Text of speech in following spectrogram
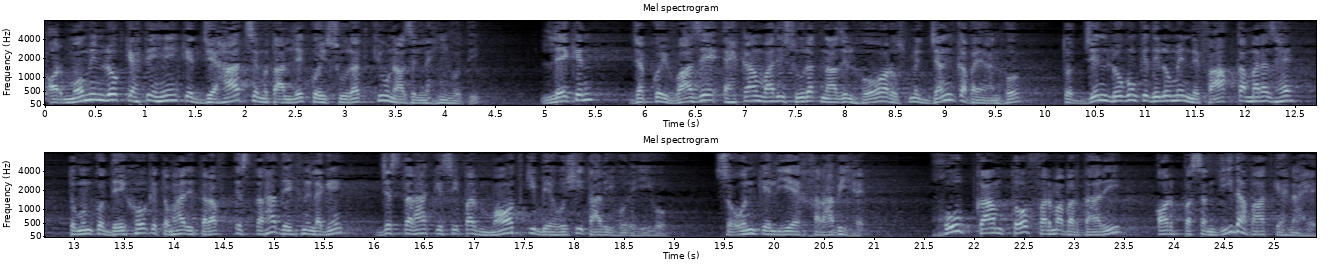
اور مومن لوگ کہتے ہیں کہ جہاد سے متعلق کوئی صورت کیوں نازل نہیں ہوتی؟ لیکن جب کوئی واضح احکام والی صورت نازل ہو اور اس میں جنگ کا بیان ہو، تو جن لوگوں کے دلوں میں نفاق کا مرض ہے، تم ان کو دیکھو کہ تمہاری طرف اس طرح دیکھنے لگیں جس طرح کسی پر موت کی بے ہوشی تاری ہو رہی ہو۔ سو ان کے لیے خرابی ہے۔ خوب کام تو فرما برداری اور پسندیدہ بات کہنا ہے۔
